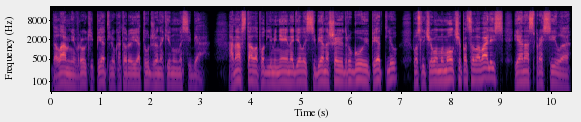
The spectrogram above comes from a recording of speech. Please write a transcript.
Дала мне в руки петлю, которую я тут же накинул на себя. Она встала подле меня и надела себе на шею другую петлю, после чего мы молча поцеловались, и она спросила.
